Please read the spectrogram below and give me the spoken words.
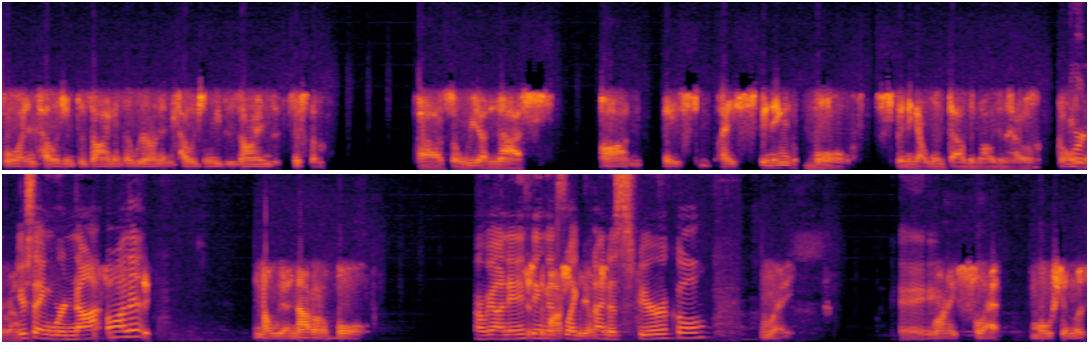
for intelligent design and that we're an intelligently designed system. Uh, so we are not on a, a spinning ball spinning at 1,000 miles an hour going We're, around. you're saying we're not on it? No, we are not on a ball. Are we on anything that's like kind of spherical? Right. Okay. We're on a flat, motionless.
